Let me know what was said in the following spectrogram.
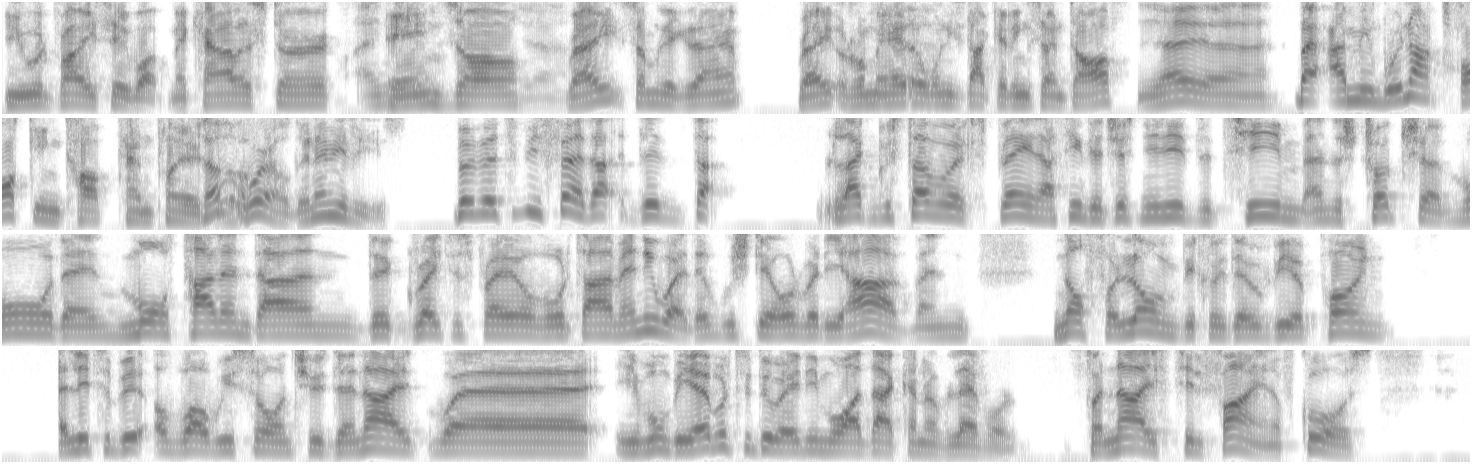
you would probably say what Mac Allister, Enzo, Enzo, yeah. right? Something like that. right? Romero when he's not getting sent off. Yeah, yeah. But I mean, we're not talking top ten players in the world in any of these. But, but to be fair, that, that, that like Gustavo explained, I think they just needed the team and the structure more than more talent than the greatest player of all time anyway, which they already have, and not for long because there will be a point, a little bit of what we saw on Tuesday night where he won't be able to do any more at that kind of level. For now, he's still fine, of course.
